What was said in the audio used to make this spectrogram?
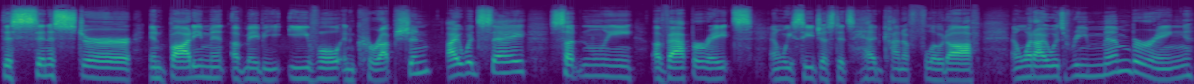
this sinister embodiment of maybe evil and corruption, I would say, suddenly evaporates, and we see just its head kind of float off. And what I was remembering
